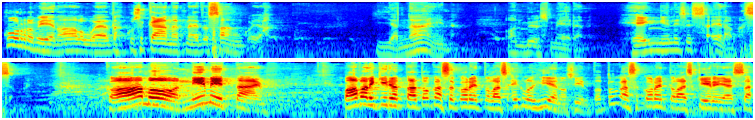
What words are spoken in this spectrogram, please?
korvien alueelta, kun sä käännät näitä sankoja. Ja näin on myös meidän hengellisessä elämässämme. Come on, nimittäin. Paavali kirjoittaa tokassa korintolais, eikö ole hieno silta, tokassa korintolaiskirjeessä,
